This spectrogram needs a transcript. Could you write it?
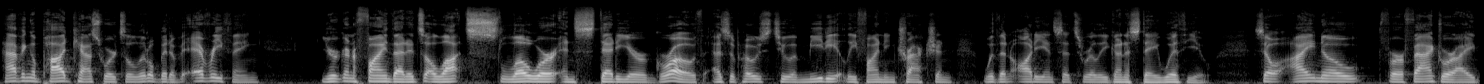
Having a podcast where it's a little bit of everything, you're going to find that it's a lot slower and steadier growth as opposed to immediately finding traction with an audience that's really going to stay with you. So I know for a fact, or I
